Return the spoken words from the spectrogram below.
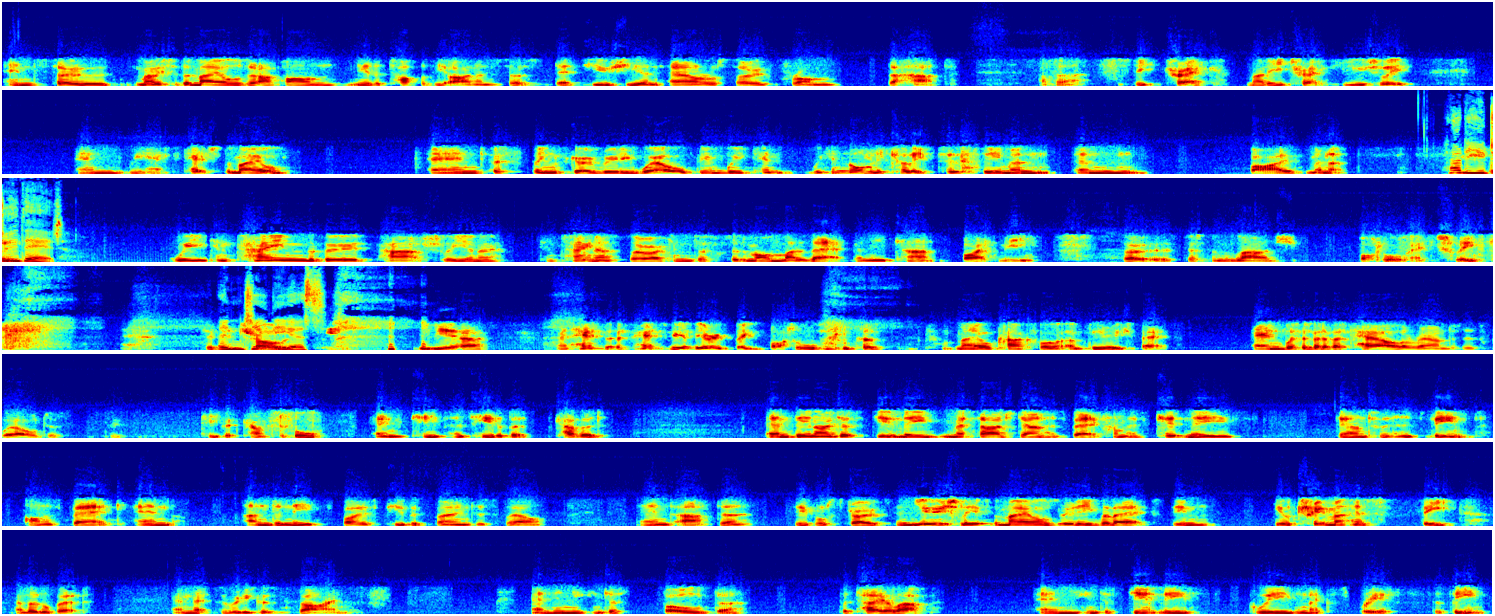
And so most of the males are up on near the top of the island, so that's usually an hour or so from the hut, up a steep track, muddy track usually. And we have to catch the male. And if things go really well, then we can we can normally collect his semen in five minutes. How do you do that? We contain the bird partially in a container, so I can just sit him on my lap and he can't bite me. So it's just in a large bottle, actually. Ingenious. yeah. It has, to, it has to be a very big bottle because male kakapo are very fat. And with a bit of a towel around it as well, just to keep it comfortable and keep his head a bit covered. And then I just gently massage down his back from his kidneys down to his vent on his back and underneath by his pubic bones as well. And after several strokes, and usually if the male's really relaxed, then he'll tremor his feet a little bit, and that's a really good sign. And then you can just fold the, the tail up, and you can just gently squeeze and express the vent.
